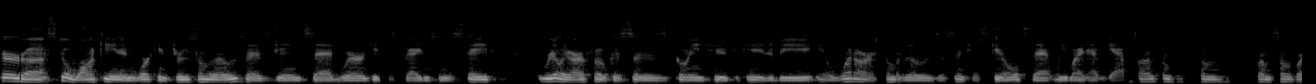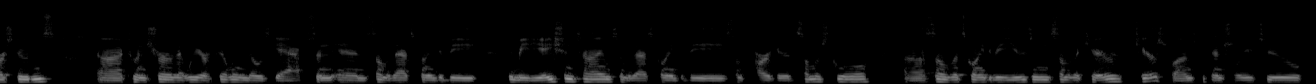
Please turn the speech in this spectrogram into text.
We're uh, still walking and working through some of those. As Jane said, we're getting guidance from the state. Really, our focus is going to continue to be, you know, what are some of those essential skills that we might have gaps on from some from some of our students uh, to ensure that we are filling those gaps. And, and some of that's going to be remediation time, some of that's going to be some targeted summer school, uh, some of it's going to be using some of the care CARES funds potentially to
